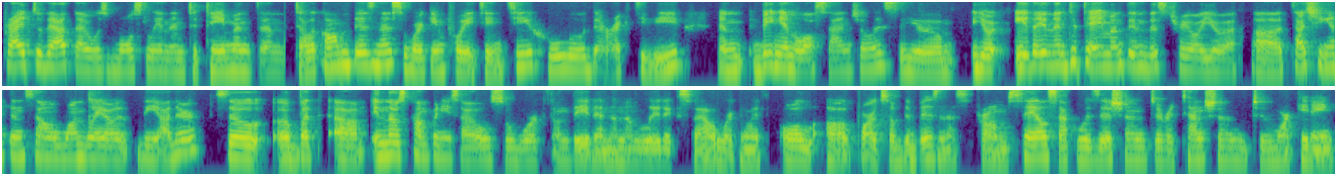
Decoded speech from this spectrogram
Prior to that, I was mostly in entertainment and telecom business, working for AT&T, Hulu, DirecTV, and being in Los Angeles, you you're either in entertainment industry or you're uh, touching it in some one way or the other. So, uh, but um, in those companies, I also worked on data and analytics, uh, working with all uh, parts of the business, from sales, acquisition to retention to marketing,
